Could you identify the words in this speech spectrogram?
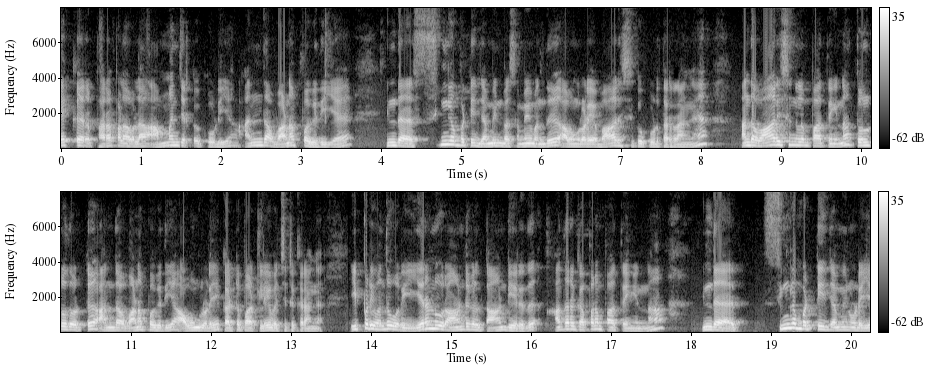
ஏக்கர் பரப்பளவில் அமைஞ்சிருக்கக்கூடிய அந்த வனப்பகுதியை இந்த சிங்கப்பட்டி ஜமீன் வசமே வந்து அவங்களுடைய வாரிசுக்கு கொடுத்துட்றாங்க. அந்த வாரிசுங்களும் பார்த்தீங்கன்னா தொன்று தொட்டு அந்த வனப்பகுதியை அவங்களுடைய கட்டுப்பாட்டிலேயே வச்சுட்டு இருக்கிறாங்க இப்படி வந்து ஒரு இருநூறு ஆண்டுகள் தாண்டிடுது அதற்கப்புறம் பார்த்தீங்கன்னா இந்த சிங்கம்பட்டி ஜமீனுடைய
